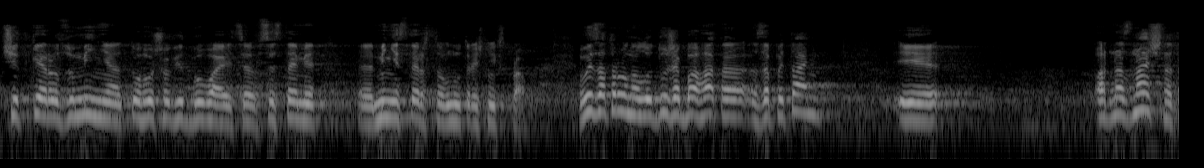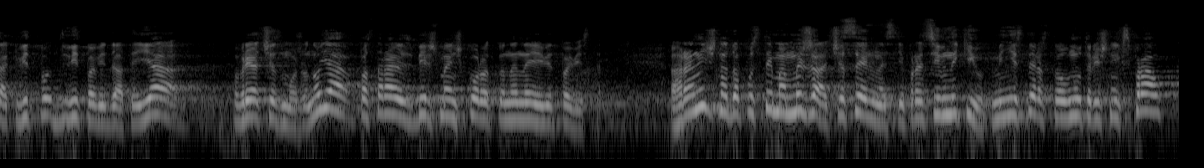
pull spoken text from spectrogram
чітке розуміння того, що відбувається в системі е, Міністерства внутрішніх справ. Ви затронули дуже багато запитань, і однозначно так відпо- відповідати я вряд чи зможу. Ну я постараюсь більш-менш коротко на неї відповісти. Гранично допустима межа чисельності працівників Міністерства внутрішніх справ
